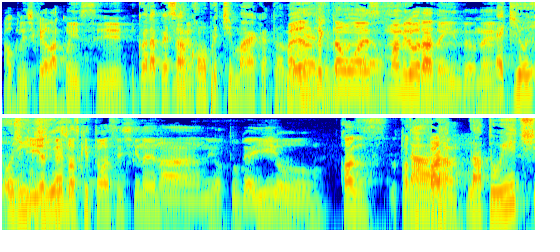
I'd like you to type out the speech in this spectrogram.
Aí o cliente quer ir lá conhecer. E quando a pessoa Né? compra e te marca também. Mas né? tenho que dar uma, uma melhorada ainda, né? É que hoje, em E as dia. pessoas que estão assistindo aí na, no YouTube aí, ou quais Na, plataformas? na, na Twitch,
